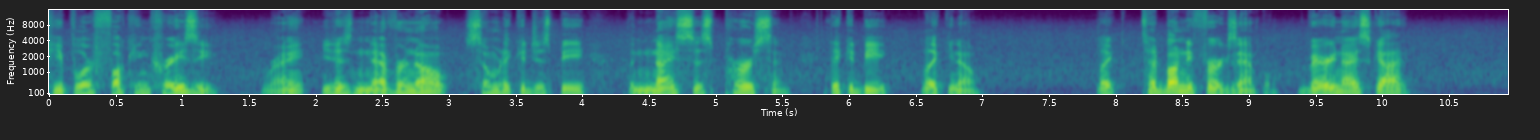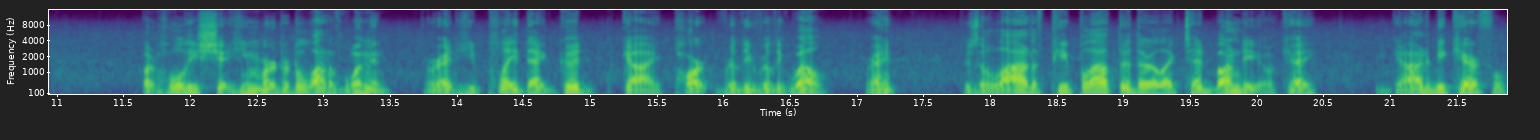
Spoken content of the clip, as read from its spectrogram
people are fucking crazy, right? You just never know. Somebody could just be the nicest person. They could be like, you know, like Ted Bundy for example. Very nice guy. But holy shit, he murdered a lot of women right? He played that good guy part really, really well, right? There's a lot of people out there that are like Ted Bundy, okay? You gotta be careful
